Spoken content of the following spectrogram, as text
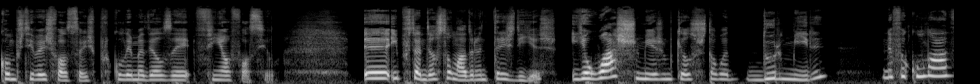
combustíveis fósseis, porque o lema deles é fim ao fóssil. Uh, e portanto, eles estão lá durante três dias e eu acho mesmo que eles estão a dormir na faculdade,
